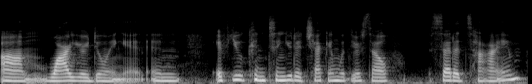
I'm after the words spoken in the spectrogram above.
um, why you're doing it. And if you continue to check in with yourself, set a time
